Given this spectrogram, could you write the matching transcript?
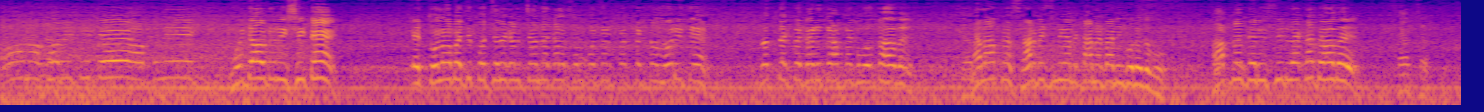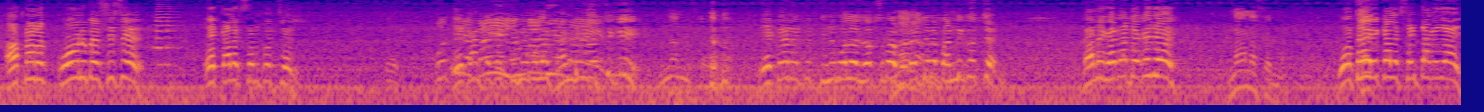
কোন অথরিটিতে আপনি উইদাউট রিসিটে এই তোলাবাজি করছেন এখানে চাঁদা কালেকশন করছেন প্রত্যেকটা লরিতে প্রত্যেকটা গাড়িতে আপনাকে বলতে হবে। নাহলে আপনার সার্ভিস নিয়ে আমি টানাটানি করে দেবো। আপনাকে রিসিট দেখাতে হবে। আপনারা কোন বেসিসে এই কালেকশন করছেন? এখান কি? তৃণমূলের লোকসভা ভোটের জন্য ফান্ডিং করছেন? গাড়ি ঘাটা টাকা যায়? না না স্যার না। কোথায় কালেকশন টাকা যায়?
